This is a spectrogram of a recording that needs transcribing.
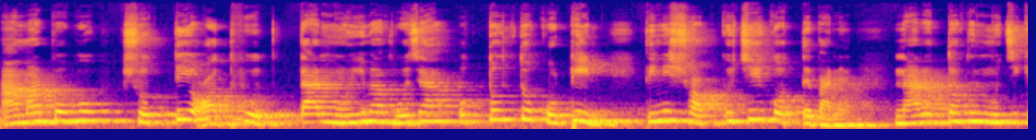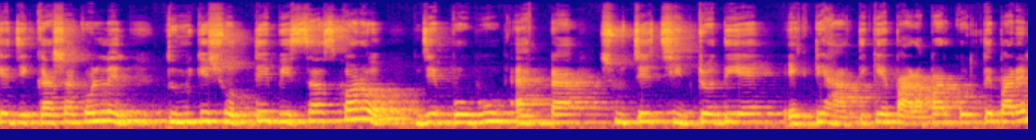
আমার প্রভু সত্যি অদ্ভুত। তার মহিমা বোঝা অত্যন্ত কঠিন। তিনি সব কিছুই করতে পারেন। নারদ তখন মুচিকে জিজ্ঞাসা করলেন, তুমি কি সত্যিই বিশ্বাস করো যে প্রভু একটা সূচের ছিদ্র দিয়ে একটি হাতিকে পারাপার করতে পারেন?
